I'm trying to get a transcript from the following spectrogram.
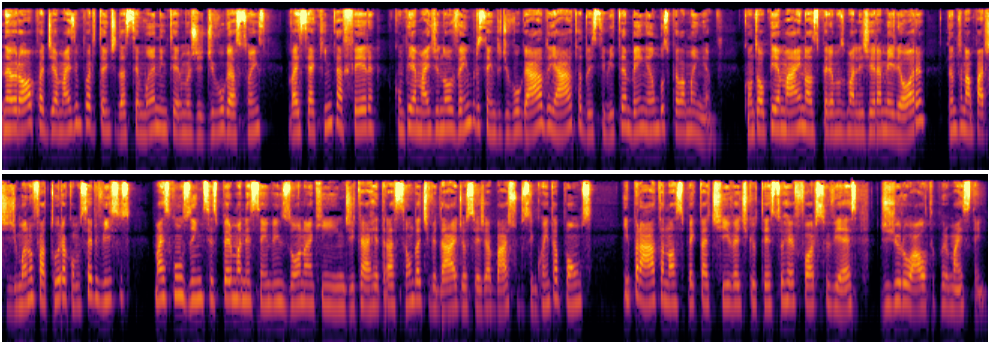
Na Europa, dia mais importante da semana em termos de divulgações vai ser a quinta-feira, com PMI de novembro sendo divulgado e a ata do ICB também, ambos pela manhã. Quanto ao PMI, nós esperamos uma ligeira melhora, tanto na parte de manufatura como serviços, mas com os índices permanecendo em zona que indica a retração da atividade, ou seja, abaixo dos 50 pontos. E para a ata, nossa expectativa é de que o texto reforce o viés de juro alto por mais tempo.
